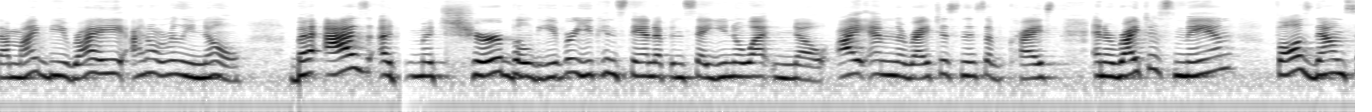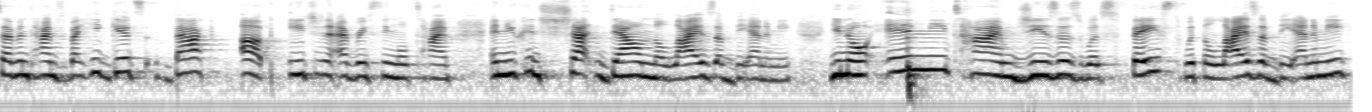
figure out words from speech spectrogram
that might be right. I don't really know. But as a mature believer, you can stand up and say, you know what? No, I am the righteousness of Christ. And a righteous man falls down seven times, but he gets back up each and every single time. And you can shut down the lies of the enemy. You know, anytime Jesus was faced with the lies of the enemy,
